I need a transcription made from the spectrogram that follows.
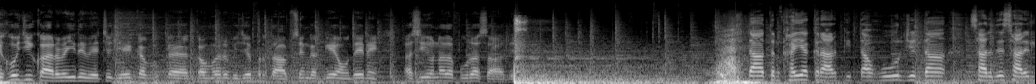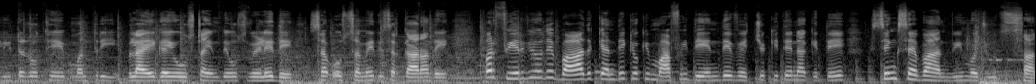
ਇਹੋ ਜੀ ਕਾਰਵਾਈ ਦੇ ਵਿੱਚ ਜੇ ਕੰ- ਕੰਵਰ ਵਿਜੇ ਪ੍ਰਤਾਪ ਸਿੰਘ ਅੱਗੇ ਆਉਂਦੇ ਨੇ, ਅਸੀਂ ਉਹਨਾਂ ਦਾ ਪੂਰਾ ਸਾਥ ਦੇ ਜਿੱਦਾਂ ਤਨਖਾਹੀਆ ਕਰਾਰ ਕੀਤਾ, ਹੋਰ ਜਿੱਦਾਂ ਸਾਰੇ ਦੇ ਸਾਰੇ ਲੀਡਰ ਉੱਥੇ ਮੰਤਰੀ ਬੁਲਾਏ ਗਏ ਉਸ ਟਾਈਮ ਦੇ, ਉਸ ਵੇਲੇ ਦੇ ਸ- ਉਸ ਸਮੇਂ ਦੀ ਸਰਕਾਰਾਂ ਦੇ। ਪਰ ਫਿਰ ਵੀ ਉਹਦੇ ਬਾਅਦ ਕਹਿੰਦੇ ਕਿਉਂਕਿ ਮਾਫੀ ਦੇਣ ਦੇ ਵਿੱਚ ਕਿਤੇ ਨਾ ਕਿਤੇ ਸਿੰਘ ਸਹਿਬਾਨ ਵੀ ਮੌਜੂਦ ਸਨ।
